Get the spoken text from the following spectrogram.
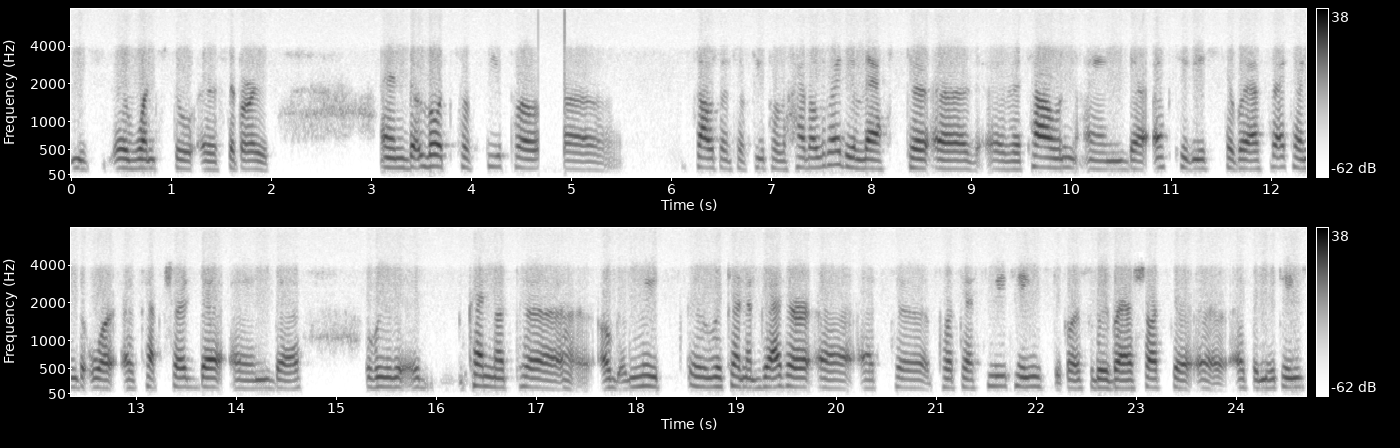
is, wants to separate. And lots of people thousands of people have already left uh, uh, the town, and uh, activists were threatened or captured, and we cannot meet we cannot gather uh, at uh, protest meetings because we were shot uh, at the meetings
